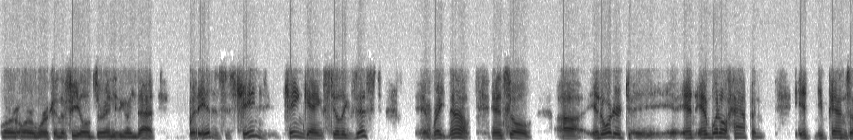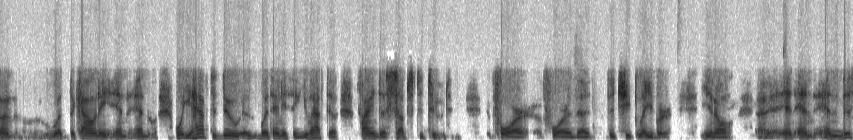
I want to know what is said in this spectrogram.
or or work in the fields or anything like that. But it is chain chain gangs still exist eh, right now, and so uh, in order to and and what will happen it depends on what the county and and what you have to do with anything you have to find a substitute for for the the cheap labor you know uh, and and and this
